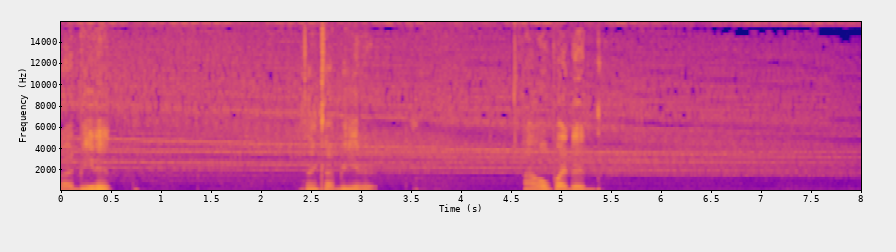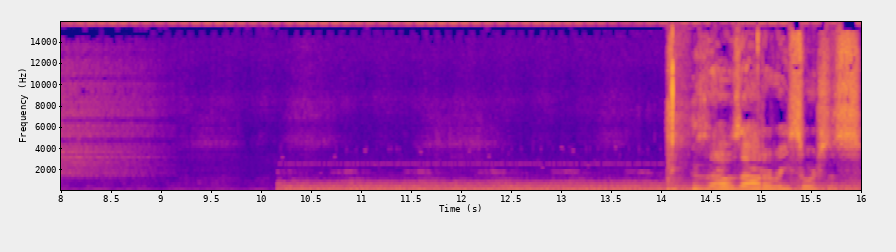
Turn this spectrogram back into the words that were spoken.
Did I beat it? I think I beat it. I hope I did. Because I was out of resources.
